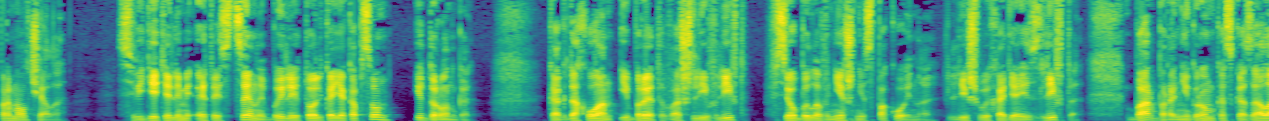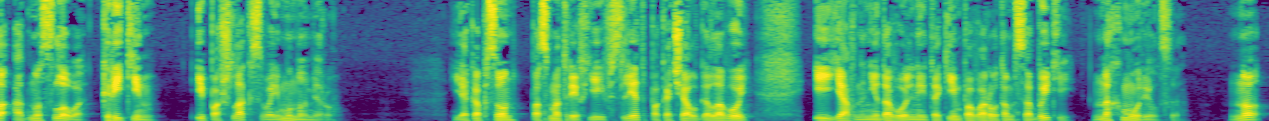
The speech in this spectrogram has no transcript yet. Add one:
промолчала. Свидетелями этой сцены были только Якобсон и Дронга. Когда Хуан и Бред вошли в лифт, все было внешне спокойно. Лишь выходя из лифта, Барбара негромко сказала одно слово «кретин» и пошла к своему номеру. Якобсон, посмотрев ей вслед, покачал головой и, явно недовольный таким поворотом событий, нахмурился, но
